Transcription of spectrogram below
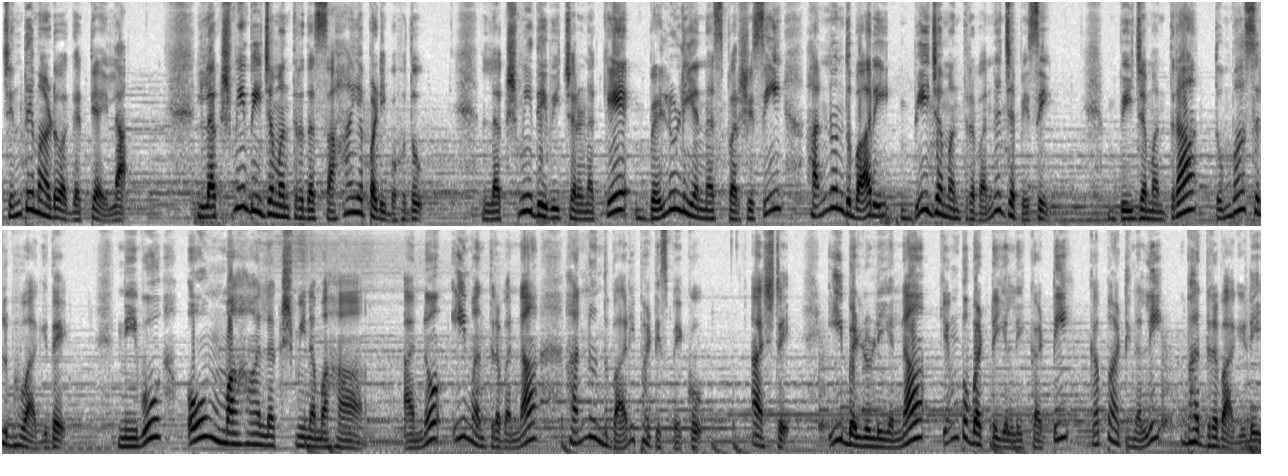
ಚಿಂತೆ ಮಾಡುವ ಅಗತ್ಯ ಇಲ್ಲ. ಲಕ್ಷ್ಮೀ ಬೀಜ ಮಂತ್ರದ ಸಹಾಯ ಪಡಿಬಹುದು. ಲಕ್ಷ್ಮೀ ದೇವಿ ಚರಣಕ್ಕೆ ಬೆಳ್ಳುಳ್ಳಿಯನ್ನ ಸ್ಪರ್ಶಿಸಿ ಹನ್ನೊಂದು ಬಾರಿ ಬೀಜ ಮಂತ್ರವನ್ನು ಜಪಿಸಿ. ಬೀಜ ಮಂತ್ರ ತುಂಬಾ ಸುಲಭವಾಗಿದೆ. ನೀವು ಓಂ ಮಹಾಲಕ್ಷ್ಮಿ ನಮಃ ಅನ್ನೋ ಈ ಮಂತ್ರವನ್ನ ಹನ್ನೊಂದು ಬಾರಿ ಪಠಿಸಬೇಕು. ಅಷ್ಟೇ, ಈ ಬೆಳ್ಳುಳ್ಳಿಯನ್ನ ಕೆಂಪು ಬಟ್ಟೆಯಲ್ಲಿ ಕಟ್ಟಿ ಕಪಾಟಿನಲ್ಲಿ ಭದ್ರವಾಗಿಡಿ.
